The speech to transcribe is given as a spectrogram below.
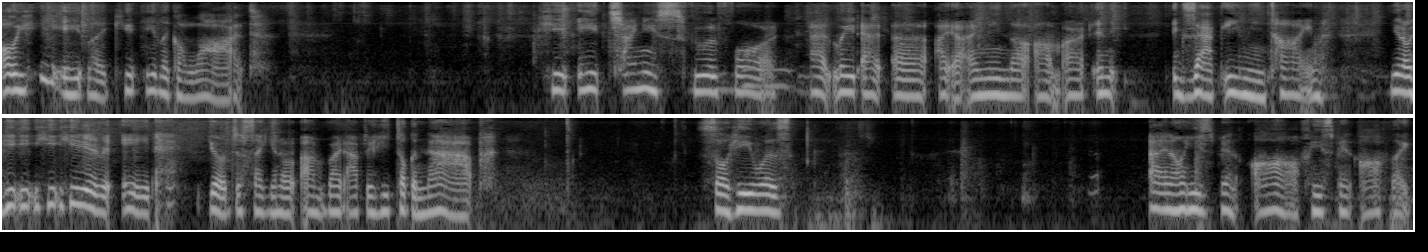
Oh, he ate like he ate like a lot. He ate Chinese food for at late at uh I I mean the um uh, in exact evening time. You know he he he didn't eat. You know just like you know um right after he took a nap. So he was. I know he's been off. He's been off like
